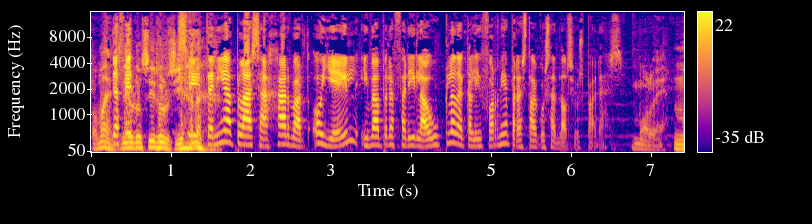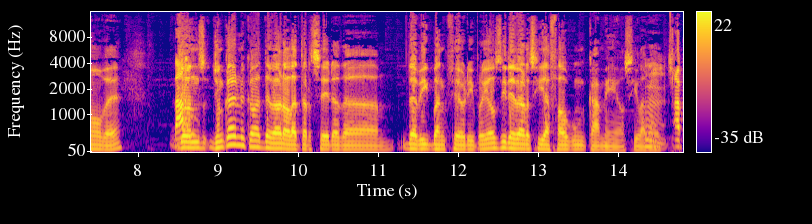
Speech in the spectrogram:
Home, és de fet, neurocirurgiana. Sí, tenia plaça a Harvard o Yale i va preferir la UCLA de Califòrnia per estar al costat dels seus pares. Molt bé. Molt bé. Val. Doncs jo encara no he acabat de veure la tercera de, de Big Bang Theory, però ja us diré a veure si ja fa algun cameo, si la Mm. veig. A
